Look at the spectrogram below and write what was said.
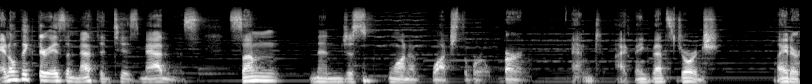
I don't think there is a method to his madness. Some men just want to watch the world burn, and I think that's George. Later.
